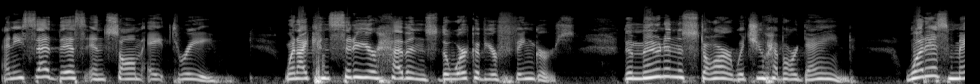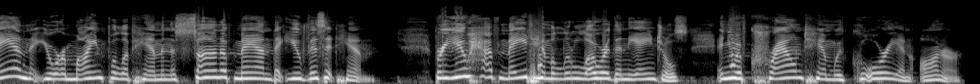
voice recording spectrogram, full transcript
And he said this in Psalm 8 3 When I consider your heavens, the work of your fingers, the moon and the star which you have ordained, what is man that you are mindful of him, and the Son of Man that you visit him? For you have made him a little lower than the angels, and you have crowned him with glory and honor.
